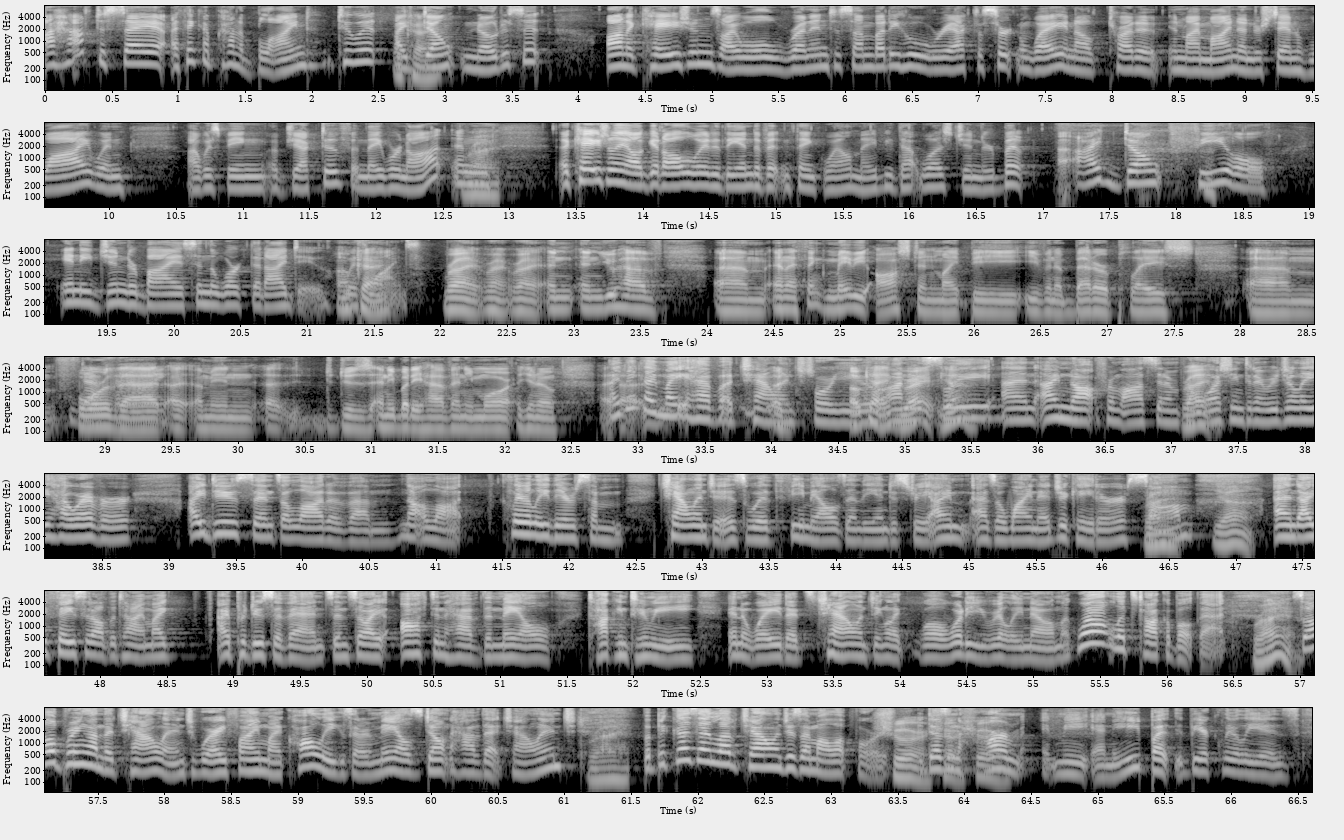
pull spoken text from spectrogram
I have to say, I think I'm kind of blind to it. Okay. I don't notice it on occasions I will run into somebody who will react a certain way and I'll try to in my mind understand why when I was being objective and they were not and right. occasionally I'll get all the way to the end of it and think well maybe that was gender but I don't feel any gender bias in the work that I do okay. with wines. Right, right, right. And and you have, um, and I think maybe Austin might be even a better place um, for Definitely. that. I, I mean, uh, does anybody have any more? You know, I think uh, I might have a challenge for you, okay, honestly. Great, yeah. And I'm not from Austin. I'm from Right. Washington originally. However, I do sense a lot of, um, not a lot. Clearly, there's some challenges with females in the industry. I'm as a wine educator, Somm, yeah. and I face it all the time. I I produce events, and so I often have the male talking to me in a way that's challenging. Like, well, what do you really know? I'm like, well, let's talk about that. Right. So I'll bring on the challenge where I find my colleagues that are males don't have that challenge. Right. But because I love challenges, I'm all up for it. Sure, It doesn't sure, sure. harm me any, but there clearly is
